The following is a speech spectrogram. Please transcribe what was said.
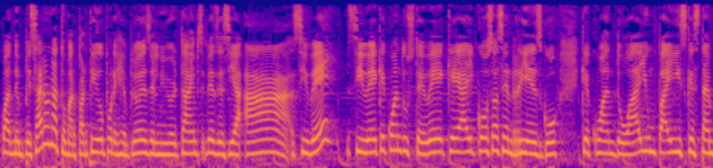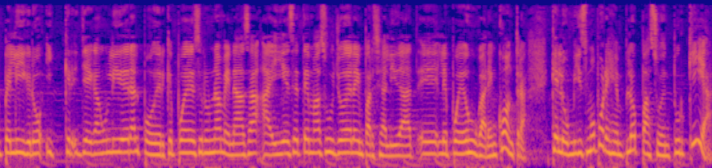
cuando empezaron a tomar partido, por ejemplo, desde el New York Times, les decía, ah, si ve, si ve que cuando usted ve que hay cosas en riesgo, que cuando hay un país que está en peligro y llega un líder al poder que puede ser una amenaza, ahí ese tema suyo de la imparcialidad eh, le puede jugar en contra. Que lo mismo, por ejemplo, pasó en Turquía.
